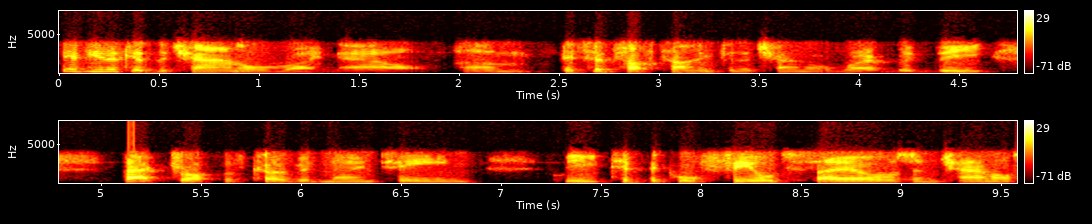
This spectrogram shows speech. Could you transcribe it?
If you look at the channel right now, um, it's a tough time for the channel, right? With the backdrop of COVID 19, the typical field sales and channel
